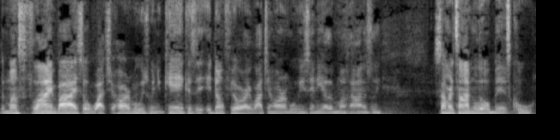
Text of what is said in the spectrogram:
the month's flying by, so watch your horror movies when you can, because it, it, don't feel right watching horror movies any other month, honestly. Summertime, a little bit, is cool.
